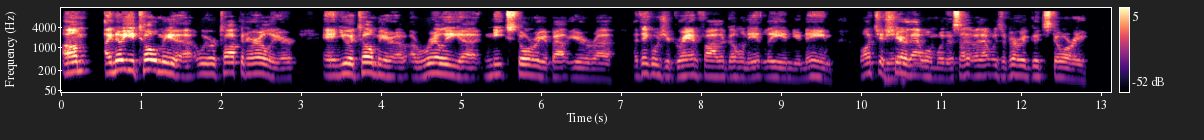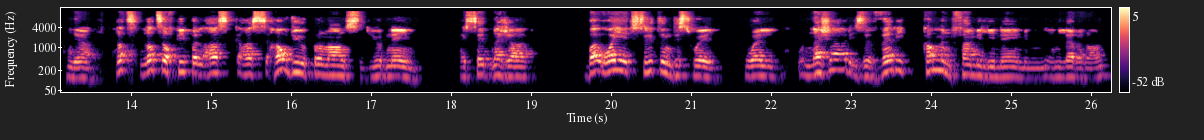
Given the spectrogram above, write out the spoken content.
Um, I know you told me uh, we were talking earlier, and you had told me a, a really uh, neat story about your. Uh, I think it was your grandfather going to Italy in your name. Why don't you yeah. share that one with us? I, that was a very good story. Yeah, lots lots of people ask us, "How do you pronounce your name?" I said Najar, but why it's written this way? Well, Najar is a very common family name in, in Lebanon.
